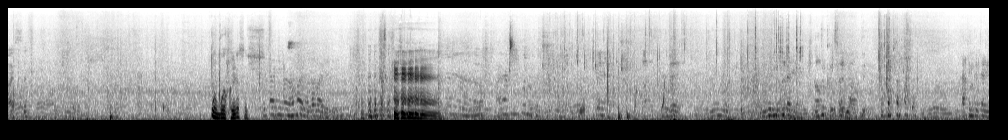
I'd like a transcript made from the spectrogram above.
나이스. 오, 뭐야, 걸렸어, 씨. 끝까지는 한 마리 더 잡아야 되지. 자리. 같은 끝자리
